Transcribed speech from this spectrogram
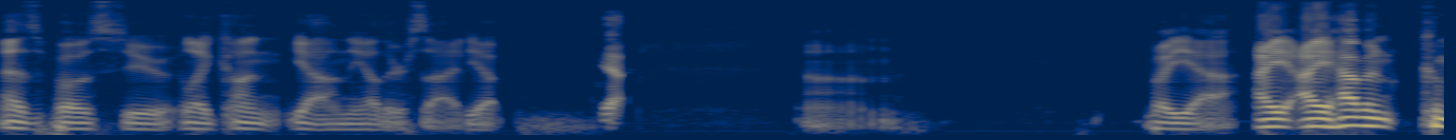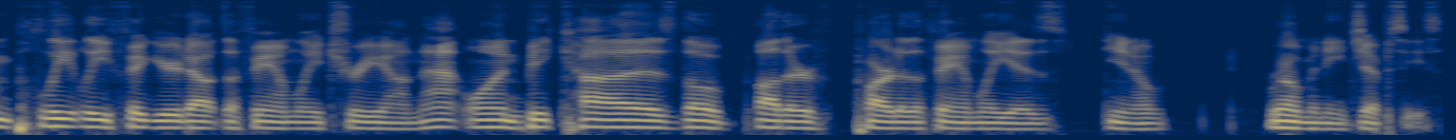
as opposed to like on yeah on the other side. Yep. Yeah. Um. But yeah, I I haven't completely figured out the family tree on that one because the other part of the family is you know Romany gypsies,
